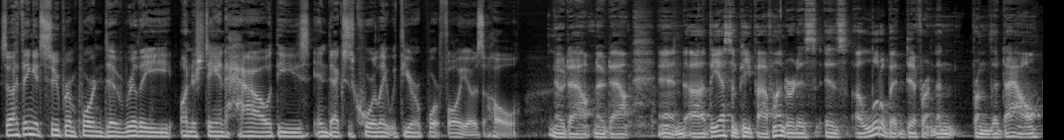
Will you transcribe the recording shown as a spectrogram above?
So I think it's super important to really understand how these indexes correlate with your portfolio as a whole. No doubt, no doubt. And uh, the S and P 500 is is a little bit different than from the Dow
